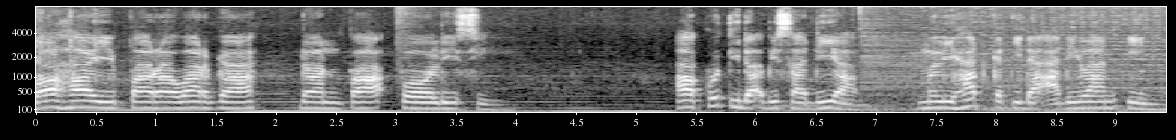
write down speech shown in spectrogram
Wahai para warga dan Pak Polisi, aku tidak bisa diam melihat ketidakadilan ini.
